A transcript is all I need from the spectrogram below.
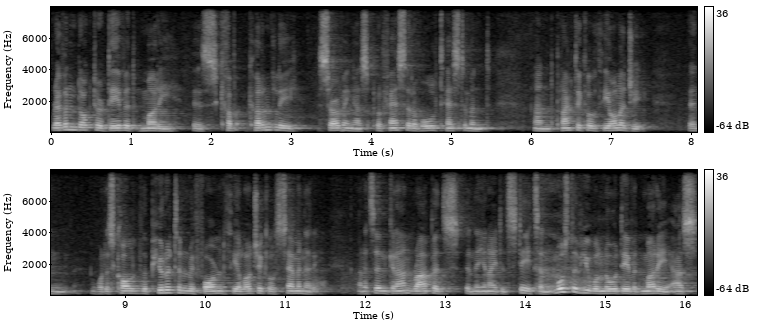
Reverend Dr. David Murray is currently serving as professor of Old Testament and practical theology in what is called the Puritan Reformed Theological Seminary. And it's in Grand Rapids in the United States. And most of you will know David Murray as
